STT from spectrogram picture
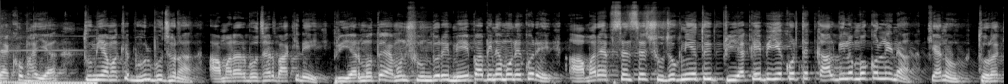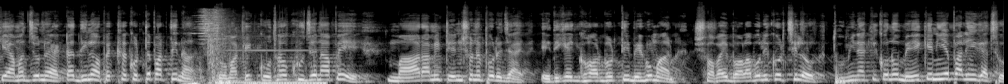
দেখো ভাইয়া, তুমি আমাকে ভুল বুঝো না, আমার আর বোঝার বাকি নেই। প্রিয়ার মতো এমন সুন্দরী মেয়ে পাবি না মনে করে, আমার অ্যাবসেন্সের সুযোগ নিয়ে তুই প্রিয়াকে বিয়ে করতে কাল বিলম্ব করলি না? কেন? তোরা কি আমার জন্য একটা দিন অপেক্ষা করতে পারতি না? তোমাকে কোথাও খুঁজে না পেয়ে মা আর আমি টেনশনে পড়ে যাই। এদিকে ঘর ভর্তি বেহুমান, সবাই বলা বলি করছিল, তুমি নাকি কোনো মেয়েকে নিয়ে পালিয়ে গেছো?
